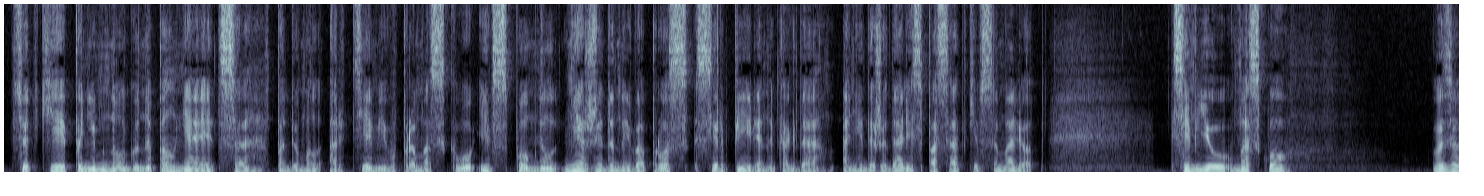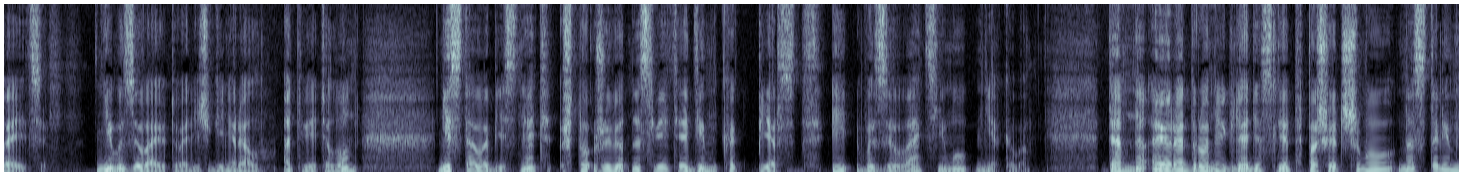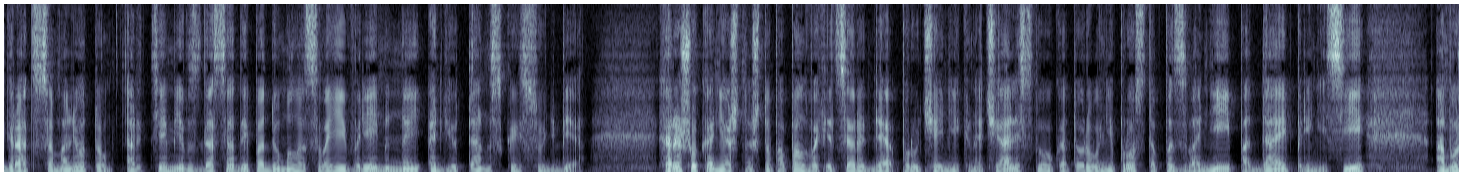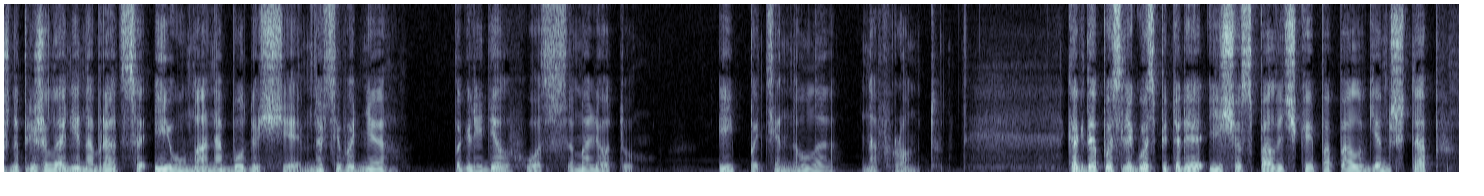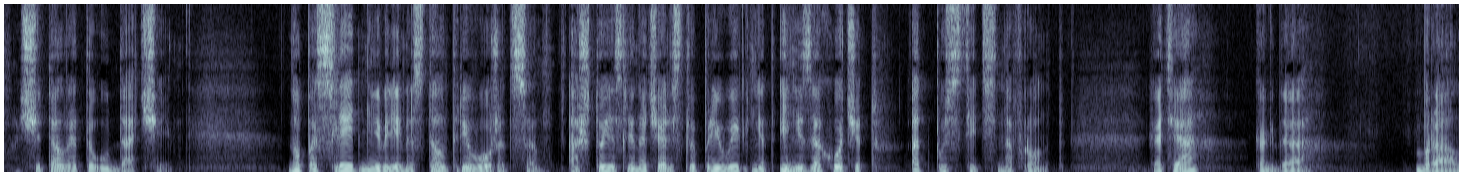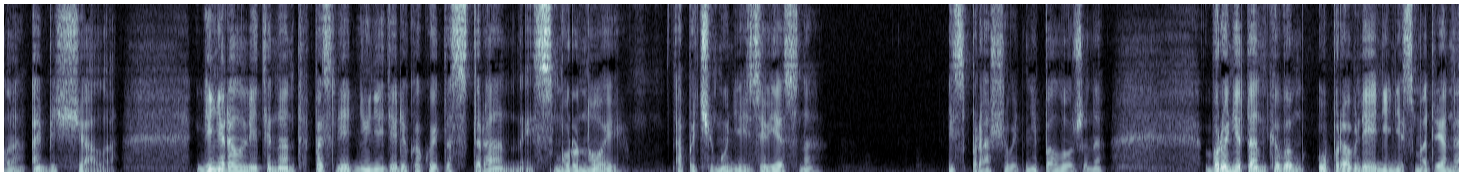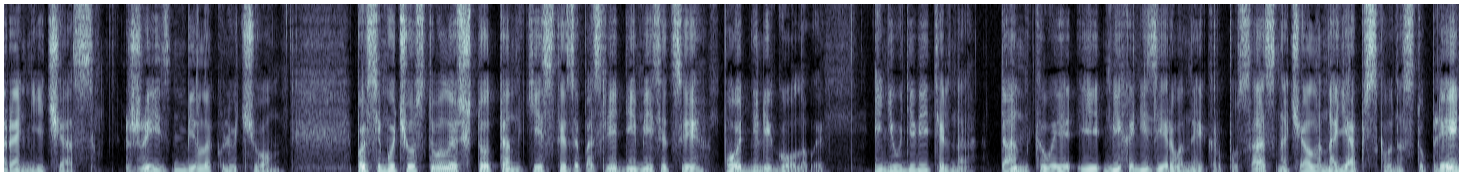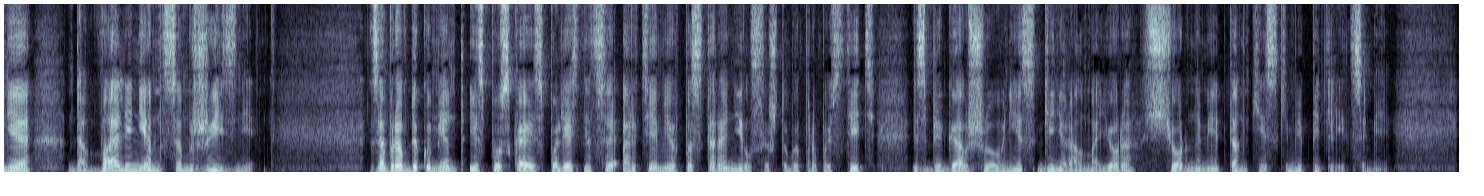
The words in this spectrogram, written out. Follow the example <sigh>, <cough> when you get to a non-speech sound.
«Все-таки понемногу наполняется», — подумал Артемьев про Москву и вспомнил неожиданный вопрос Серпилина, когда они дожидались посадки в самолет. «Семью в Москву вызываете?» «Не вызываю, товарищ генерал», — ответил он, — не став объяснять, что живет на свете один как перст, и вызывать ему некого. Там, на аэродроме, глядя вслед пошедшему на Сталинград самолету, Артемьев с досадой подумал о своей временной адъютантской судьбе. Хорошо, конечно, что попал в офицеры для поручений к начальству, у которого не просто «позвони», «подай», «принеси», а можно при желании набраться и ума на будущее. Но сегодня поглядел в хвост самолету и потянуло на фронт. Когда после госпиталя еще с палочкой попал в генштаб, считал это удачей. Но последнее время стал тревожиться. А что, если начальство привыкнет и не захочет отпустить на фронт? Хотя, когда брала, обещала — Генерал-лейтенант последнюю неделю какой-то странный, смурной, а почему неизвестно. И спрашивать не положено. В бронетанковом управлении, несмотря на ранний час, жизнь била ключом. По всему чувствовалось, что танкисты за последние месяцы подняли головы. И неудивительно, танковые и механизированные корпуса с начала ноябрьского наступления давали немцам жизни – Забрав документ и спускаясь по лестнице, Артемьев посторонился, чтобы пропустить сбегавшего вниз генерал-майора с черными танкистскими петлицами.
